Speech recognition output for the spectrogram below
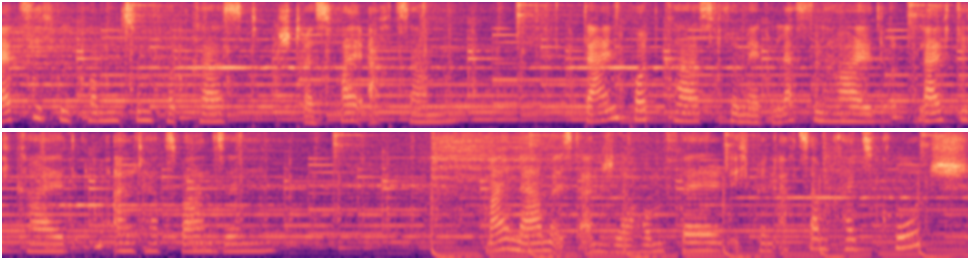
Herzlich willkommen zum Podcast Stressfrei Achtsam. Dein Podcast für mehr Gelassenheit und Leichtigkeit im Alltagswahnsinn. Mein Name ist Angela Homfeld, ich bin Achtsamkeitscoach.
